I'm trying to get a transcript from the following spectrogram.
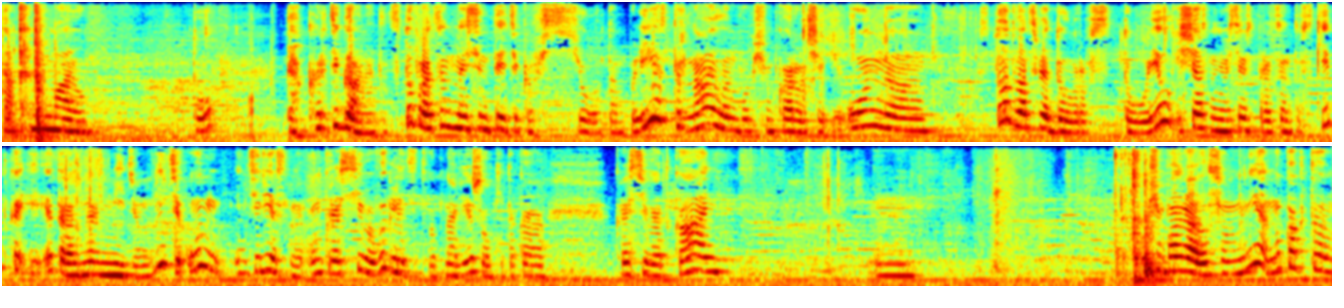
Так, снимаю топ. Так, кардиган этот, стопроцентная синтетика, все, там полиэстер, найлон, в общем, короче. И он 125 э, долларов стоил, и сейчас на него 70% скидка, и это размер medium. Видите, он интересный, он красиво выглядит, вот на вешалке такая красивая ткань. Очень понравился он мне. Ну, как-то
